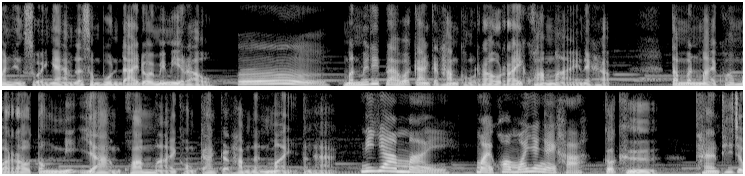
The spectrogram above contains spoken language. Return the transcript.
มันยังสวยงามและสมบูรณ์ได้โดยไม่มีเราอืมมันไม่ได้แปลว่าการกระทำของเราไร้ความหมายนะครับ แต่มันหมายความว่าเราต้องนิยามความหมายของการกระทำนั้นใหม่ต่างหาก นิยามใหม่ หมายความว่ายังไงคะ ก็คือ แทนที่จะ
